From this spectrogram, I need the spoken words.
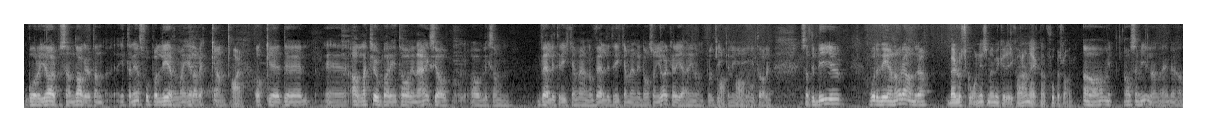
går och gör på söndagar. Utan italiensk fotboll lever man hela veckan. Ja, ja. Och eh, det, eh, alla klubbar i Italien ägs ju av, av liksom väldigt rika män. Och väldigt rika män är de som gör karriär inom politiken Ja, i, i Italien. Så att det blir ju både det ena och det andra. Berlusconi som är mycket rik, har han ägt något fotbollslag? Ja, AC Milan ägde han.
